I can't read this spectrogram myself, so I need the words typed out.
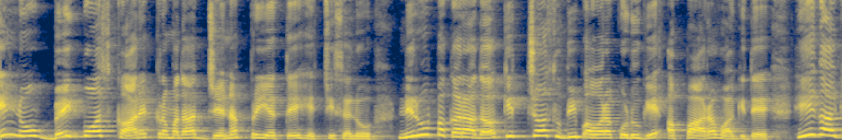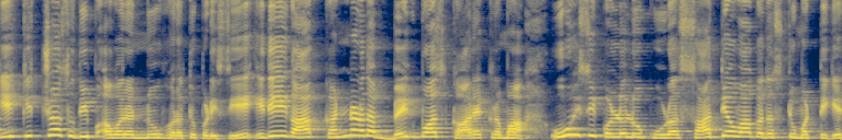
ಇನ್ನು ಬಿಗ್ ಬಾಸ್ ಕಾರ್ಯಕ್ರಮದ ಜನಪ್ರಿಯತೆ ಹೆಚ್ಚಿಸಲು ನಿರೂಪಕರಾದ ಕಿಚ್ಚ ಸುದೀಪ್ ಅವರ ಕೊಡುಗೆ ಅಪಾರವಾಗಿದೆ. ಹೀಗಾಗಿ ಕಿಚ್ಚ ಸುದೀಪ್ ಅವರನ್ನು ಹೊರತುಪಡಿಸಿ ಇದೀಗ ಕನ್ನಡದ ಬಿಗ್ ಬಾಸ್ ಕಾರ್ಯಕ್ರಮ ಊಹಿಸಿಕೊಳ್ಳಲು ಕೂಡ ಸಾಧ್ಯವಾಗದಷ್ಟು ಮಟ್ಟಿಗೆ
